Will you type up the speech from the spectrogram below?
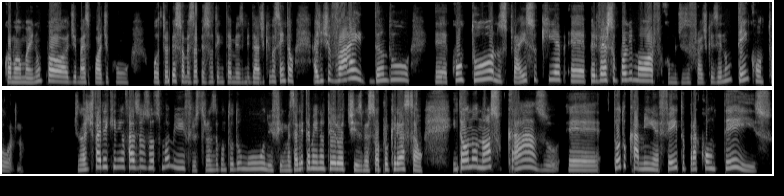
com a mamãe não pode, mas pode com outra pessoa, mas a pessoa tem que ter a mesma idade que você. Então, a gente vai dando é, contornos para isso que é, é perverso polimorfo, como diz o Freud, quer dizer, não tem contorno. Senão a gente faria que nem fazem os outros mamíferos, transa com todo mundo, enfim, mas ali também não tem erotismo, é só procriação. Então, no nosso caso, é, todo o caminho é feito para conter isso.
